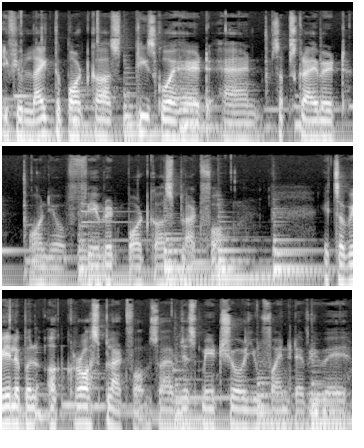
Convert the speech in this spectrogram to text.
if you like the podcast, please go ahead and subscribe it on your favorite podcast platform. It's available across platforms, so I've just made sure you find it everywhere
